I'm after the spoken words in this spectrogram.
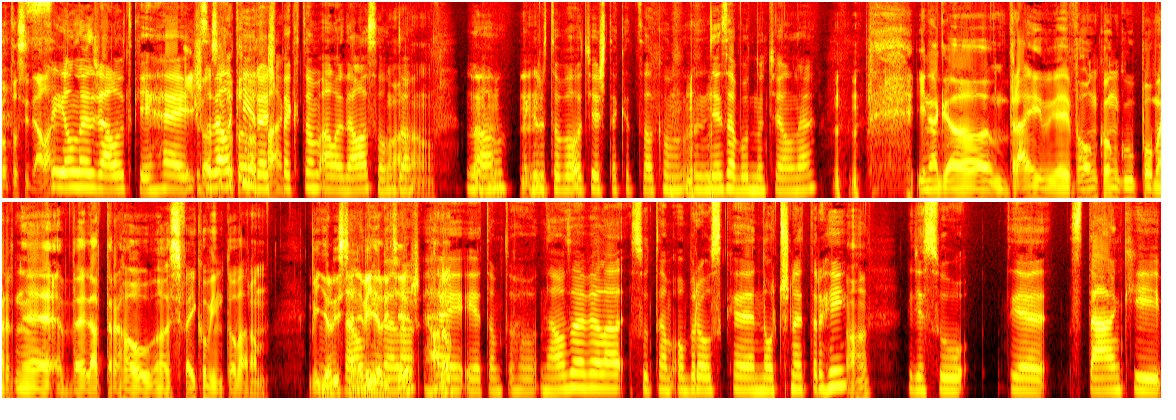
Toto si dala? silné žalúdky. Hej, Išla s veľkým rešpektom, fakt? ale dala som wow. to. No, mm-hmm. takže to bolo tiež také celkom nezabudnutelné. Inak uh, vraj je v Hongkongu pomerne veľa trhov uh, s fejkovým tovarom. Videli ste, nevideli veľa. tiež? Hej, je tam toho naozaj veľa. Sú tam obrovské nočné trhy, Aha. kde sú tie stánky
